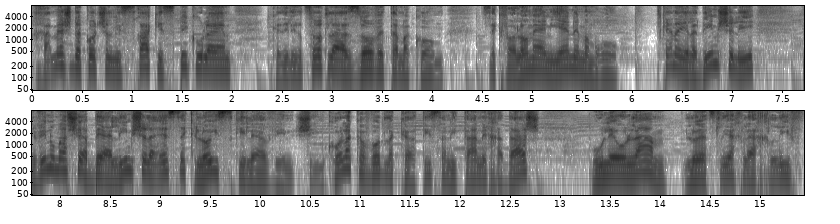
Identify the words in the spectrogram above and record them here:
חמש דקות של משחק הספיקו להם כדי לרצות לעזוב את המקום. זה כבר לא מעניין, הם אמרו. כן, הילדים שלי הבינו מה שהבעלים של העסק לא השכיל להבין, שעם כל הכבוד לכרטיס הניתן החדש, הוא לעולם לא יצליח להחליף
